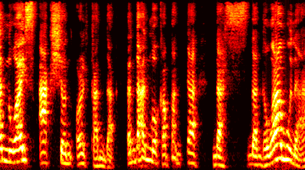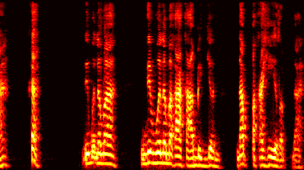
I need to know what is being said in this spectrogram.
unwise action or conduct. Tandaan mo, kapag ka nas, nagawa mo na, ha, hindi mo na, ma, hindi mo na makakabig yun. Napakahirap na.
